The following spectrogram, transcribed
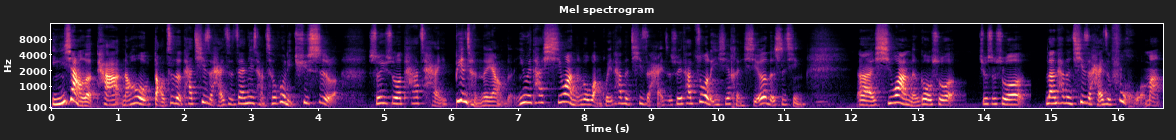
影响了他，然后导致了他妻子孩子在那场车祸里去世了，所以说他才变成那样的。因为他希望能够挽回他的妻子孩子，所以他做了一些很邪恶的事情，呃，希望能够说，就是说让他的妻子孩子复活嘛。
